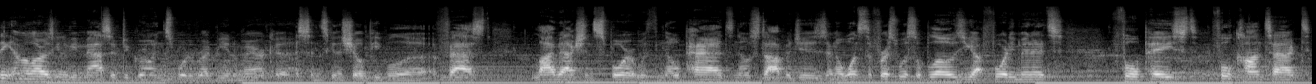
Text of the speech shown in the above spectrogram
think MLR is going to be massive to growing the sport of rugby in America, and it's going to show people a, fast, live-action sport with no pads, no stoppages. And once the first whistle blows, you got 40 minutes, full-paced, full contact,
